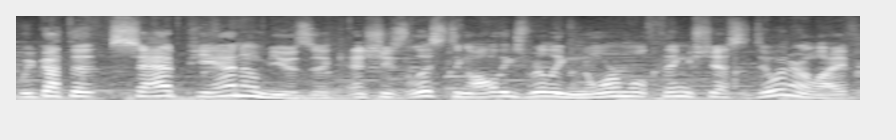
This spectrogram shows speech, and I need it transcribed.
We've got the sad piano music, and she's listing all these really normal things she has to do in her life.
